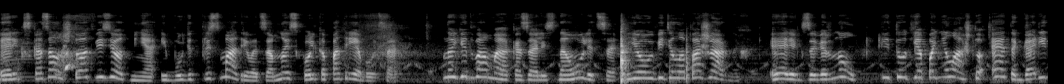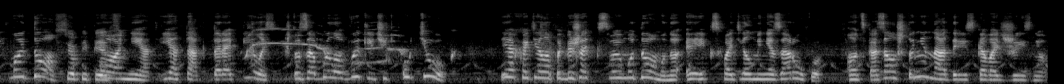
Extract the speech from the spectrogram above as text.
Эрик сказал, что отвезет меня и будет присматривать за мной, сколько потребуется. Но едва мы оказались на улице, я увидела пожарных. Эрик завернул, и тут я поняла, что это горит мой дом. Все, пипец. О нет, я так торопилась, что забыла выключить утюг. Я хотела побежать к своему дому, но Эрик схватил меня за руку. Он сказал, что не надо рисковать жизнью.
